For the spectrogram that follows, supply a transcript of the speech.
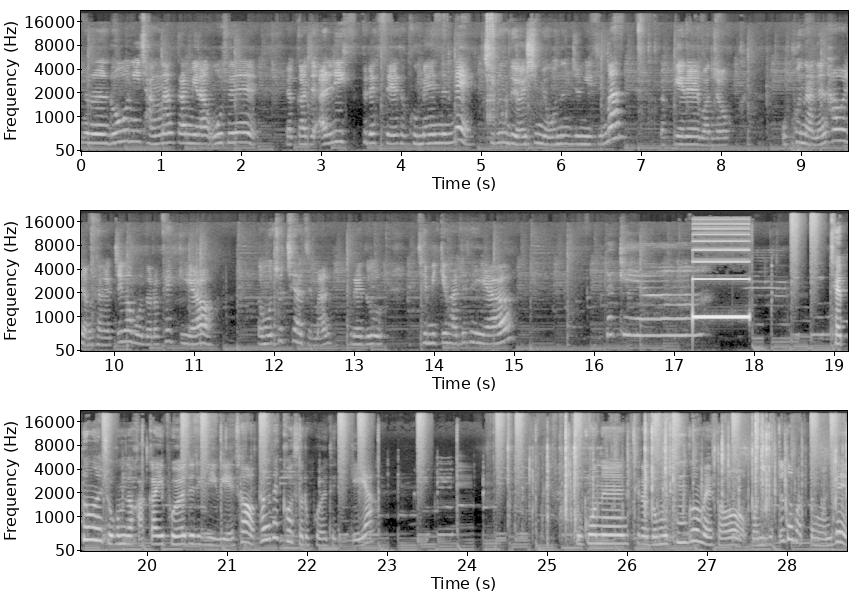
오늘은 로운이 장난감이랑 옷을 몇 가지 알리익스프레스에서 구매했는데 지금도 열심히 오는 중이지만 몇 개를 먼저 오픈하는 하울 영상을 찍어보도록 할게요. 너무 초췌하지만 그래도 재밌게 봐주세요. 부탁해요. 제품을 조금 더 가까이 보여드리기 위해서 상세 컷으로 보여드릴게요. 이거는 제가 너무 궁금해서 먼저 뜯어봤던 건데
